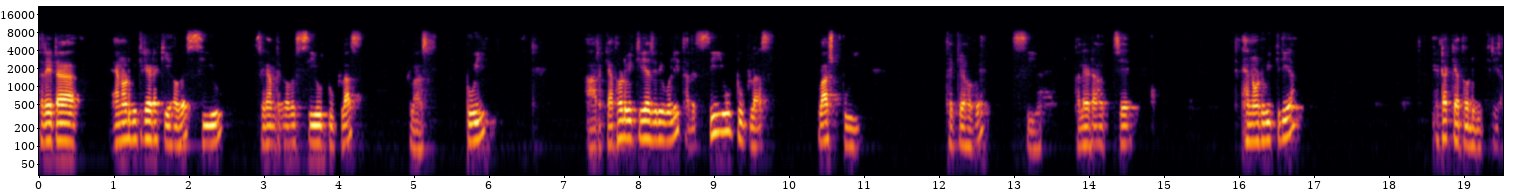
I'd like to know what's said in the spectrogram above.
তাহলে এটা অ্যানোড বিক্রিয়াটা কি হবে? সিইউ সেখান থেকে হবে CU two plus plus two e আর ক্যাথোড বিক্রিয়া যদি বলি, তাহলে CU two plus plus two e থেকে হবে সিইউ তাহলে এটা হচ্ছে অ্যানোড বিক্রিয়া, এটা ক্যাথোড বিক্রিয়া।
